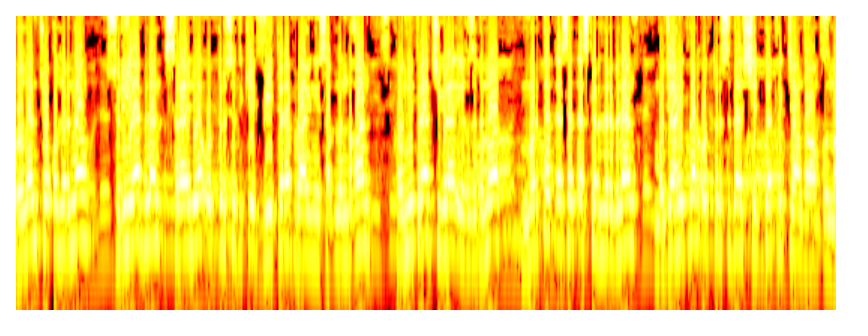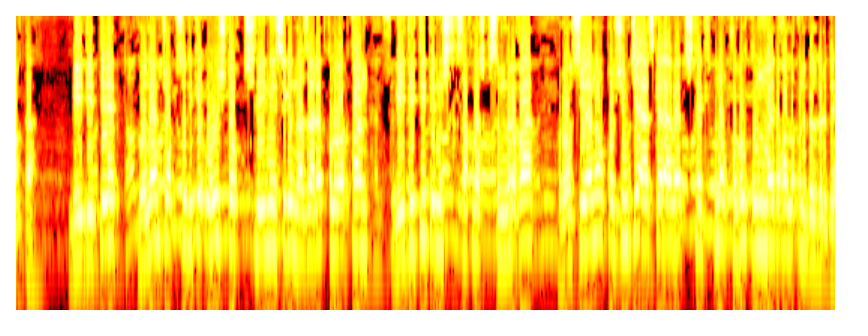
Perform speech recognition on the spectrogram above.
golan cho'qilarining suriya bilan isroiliya o'tirisidagi betaraf rayon hisoblanadigan konitra chegara eg'izidimi murtad asad askarlari bilan mujohidlar o'tirisida shiddatli jang davom qilmoqda BDT Golan cho'qqisidagi urush to'xtatish liniyasiga nazorat qilayotgan BDT tinchlik saqlash qismlariga Rossiyaning qo'shimcha askar avatish taklifining qabul qilinmaydiganligini bildirdi.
